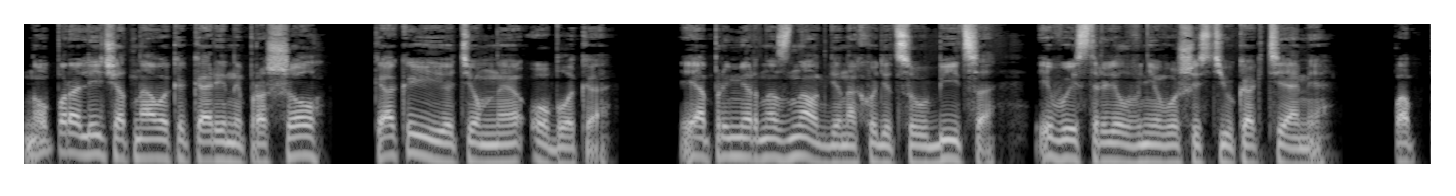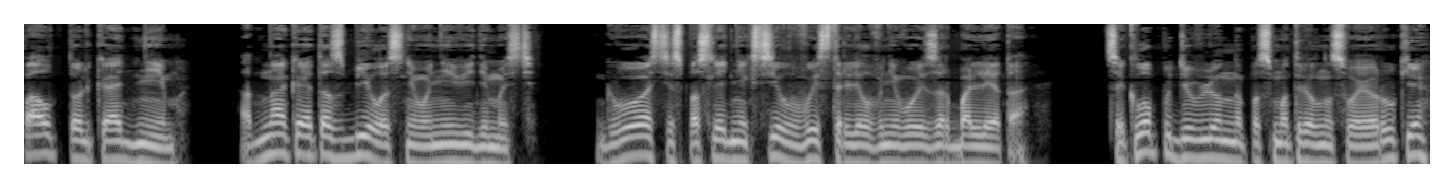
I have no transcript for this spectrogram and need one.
но паралич от навыка Карины прошел, как и ее темное облако. Я примерно знал, где находится убийца, и выстрелил в него шестью когтями. Попал только одним. Однако это сбило с него невидимость. Гвоздь из последних сил выстрелил в него из арбалета. Циклоп удивленно посмотрел на свои руки.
